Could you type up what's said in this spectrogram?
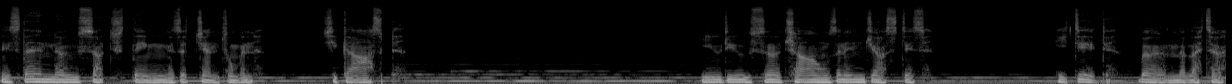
Is there no such thing as a gentleman? She gasped. You do Sir Charles an injustice. He did burn the letter.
